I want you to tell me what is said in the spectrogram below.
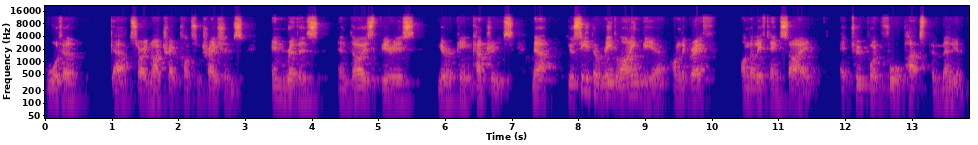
water, uh, sorry, nitrate concentrations in rivers in those various European countries. Now, you'll see the red line there on the graph on the left-hand side at 2.4 parts per million.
